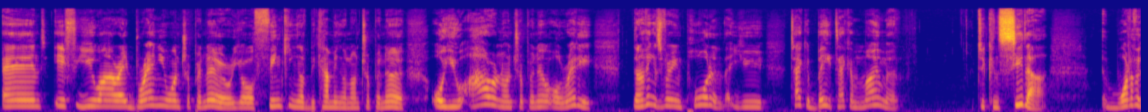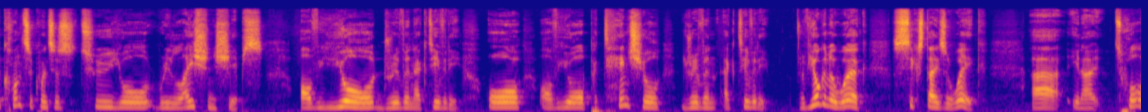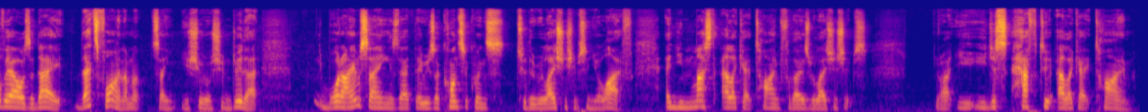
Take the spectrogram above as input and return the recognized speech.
And if you are a brand new entrepreneur, or you're thinking of becoming an entrepreneur, or you are an entrepreneur already, then I think it's very important that you take a beat, take a moment to consider what are the consequences to your relationships of your driven activity or of your potential driven activity. If you're going to work six days a week, uh, you know, 12 hours a day, that's fine. I'm not saying you should or shouldn't do that. What I am saying is that there is a consequence to the relationships in your life, and you must allocate time for those relationships. Right? You, you just have to allocate time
